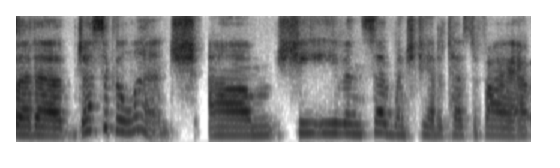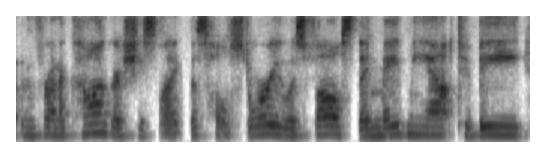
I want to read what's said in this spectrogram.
but uh, Jessica Lynch, um, she even said when she had to testify out in front of Congress, she's like, this whole story was false. They made me out to be,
